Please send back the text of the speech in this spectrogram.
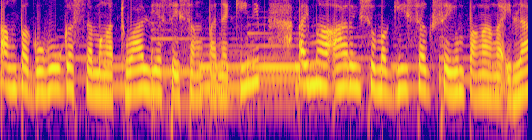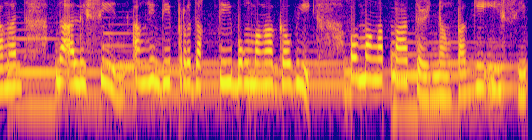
Ang paghuhugas ng mga tuwalya sa isang panaginip ay maaaring sumagisag sa iyong pangangailangan na alisin ang hindi produktibong mga gawi o mga pattern ng pag-iisip.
